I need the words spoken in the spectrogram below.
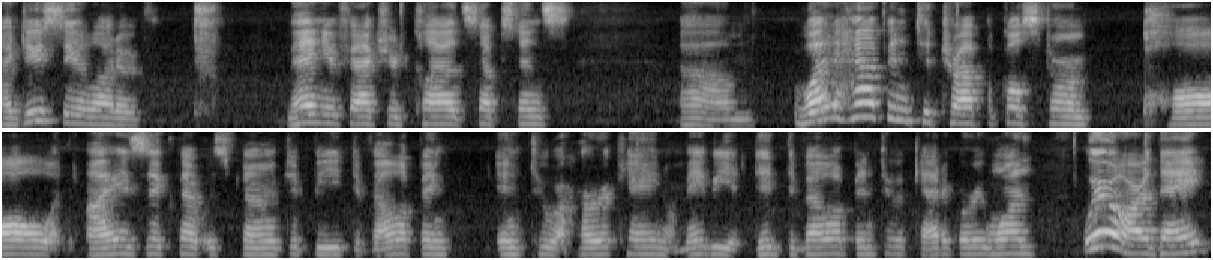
I do see a lot of manufactured cloud substance. Um, what happened to Tropical Storm Paul and Isaac that was going to be developing into a hurricane, or maybe it did develop into a category one? Where are they?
